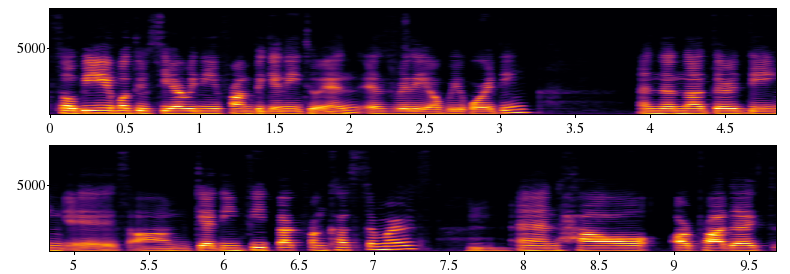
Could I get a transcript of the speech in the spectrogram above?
So being able to see everything from beginning to end is really a rewarding. And another thing is um, getting feedback from customers and how our product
